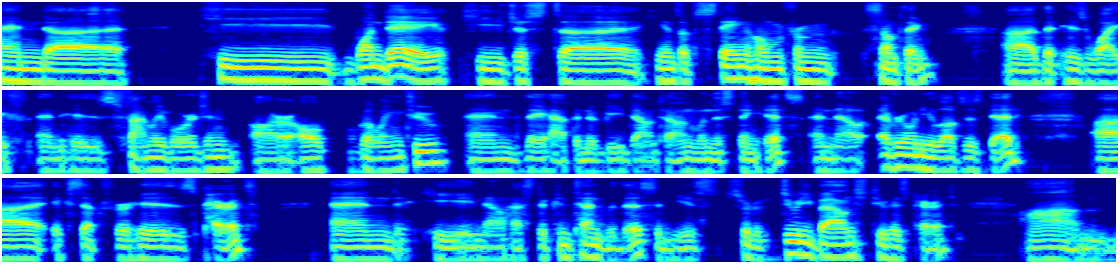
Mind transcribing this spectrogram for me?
And uh, he one day he just uh, he ends up staying home from something uh, that his wife and his family of origin are all going to, and they happen to be downtown when this thing hits. And now everyone he loves is dead, uh, except for his parrot. And he now has to contend with this, and he's sort of duty bound to his parrot. Um,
